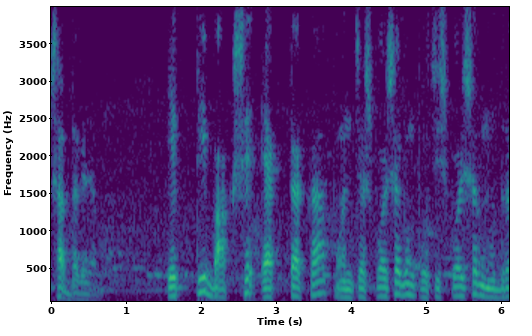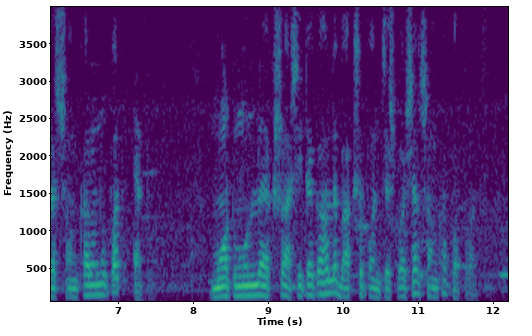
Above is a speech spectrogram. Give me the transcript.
সাত দাগে যাব। একটি বাক্সে এক টাকা, পঞ্চাশ পয়সা এবং পঁচিশ পয়সার মুদ্রার সংখ্যার অনুপাত এত। মোট মূল্য একশো আশি টাকা হলে বাক্সে পঞ্চাশ পয়সার সংখ্যা কত আছে?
